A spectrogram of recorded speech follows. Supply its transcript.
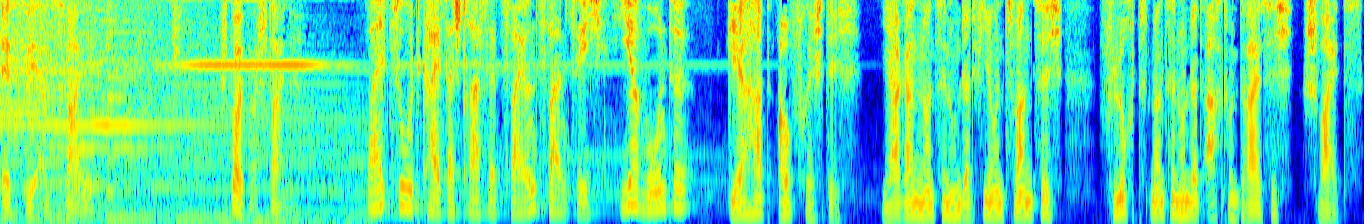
SWR 2 Stolpersteine Waldshut, Kaiserstraße 22. Hier wohnte Gerhard Aufrichtig, Jahrgang 1924, Flucht 1938, Schweiz.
